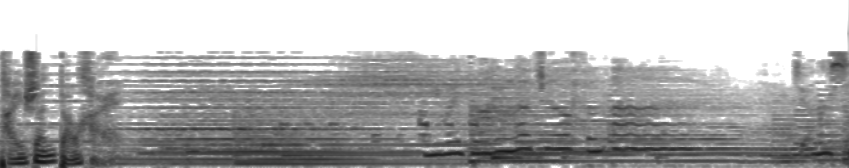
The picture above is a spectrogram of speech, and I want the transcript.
排山倒海》。因为笑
